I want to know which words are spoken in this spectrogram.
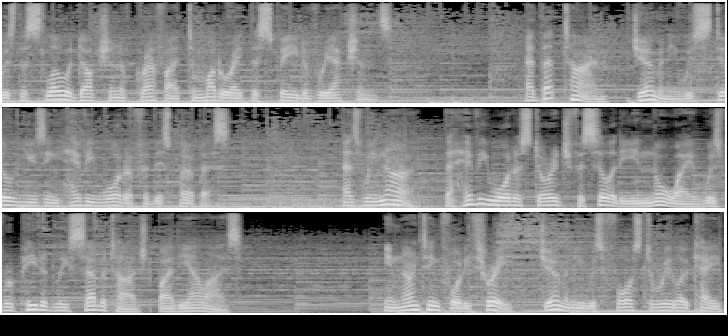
was the slow adoption of graphite to moderate the speed of reactions. At that time, Germany was still using heavy water for this purpose. As we know, the heavy water storage facility in Norway was repeatedly sabotaged by the Allies. In 1943, Germany was forced to relocate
